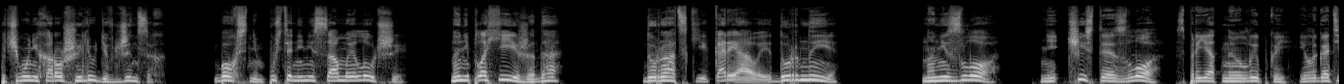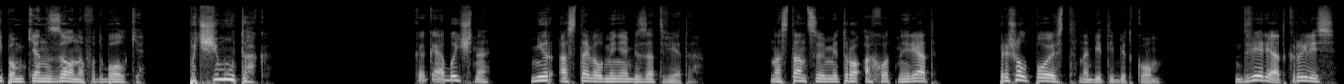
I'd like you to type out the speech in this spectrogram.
Почему нехорошие люди в джинсах? Бог с ним, пусть они не самые лучшие, но неплохие же, да?» Дурацкие, корявые, дурные. Но не зло, не чистое зло с приятной улыбкой и логотипом Кензо на футболке. Почему так? Как и обычно, мир оставил меня без ответа. На станцию метро «Охотный ряд» пришел поезд, набитый битком. Двери открылись,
